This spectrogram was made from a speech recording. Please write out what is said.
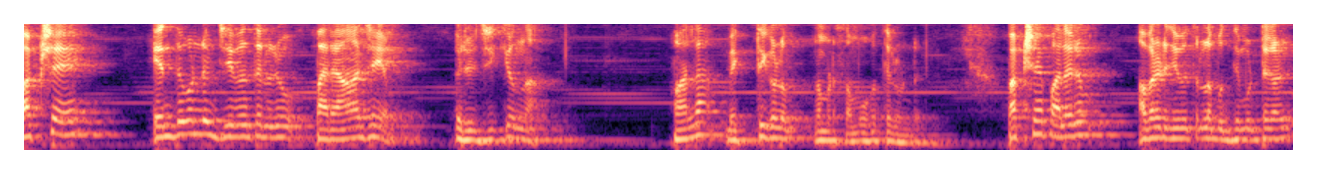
പക്ഷേ എന്തുകൊണ്ടും ജീവിതത്തിലൊരു പരാജയം രുചിക്കുന്ന പല വ്യക്തികളും നമ്മുടെ സമൂഹത്തിലുണ്ട്. പക്ഷേ പലരും അവരുടെ ജീവിതത്തിലുള്ള ബുദ്ധിമുട്ടുകൾ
